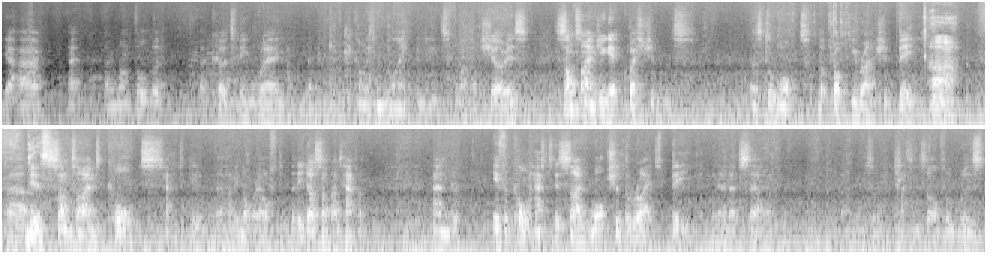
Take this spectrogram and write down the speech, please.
Yeah, uh, I, mean, one thought that occurred to me where economists might be useful, I'm not sure, is sometimes you get questions as to what the property right should be. Ah, Uh, Yes. Sometimes courts have to deal with that. I mean, not very often, but it does sometimes happen. And if a court has to decide what should the rights be, you know, that's uh, I mean, sort of classic example was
